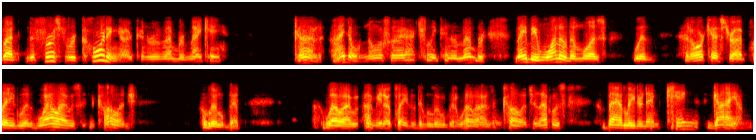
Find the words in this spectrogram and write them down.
But the first recording I can remember making God, I don't know if I actually can remember. Maybe one of them was with an orchestra I played with while I was in college, a little bit. Well, I, I mean, I played with him a little bit while I was in college, and that was a band leader named King Guion.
